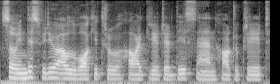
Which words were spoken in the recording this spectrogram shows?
So in this video I will walk you through how I created this and how to create.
